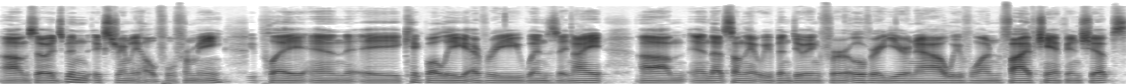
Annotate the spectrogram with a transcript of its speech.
Um, so it's been extremely helpful for me. We play in a kickball league every Wednesday night, um, and that's something that we've been doing for over a year now. We've won five championships.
